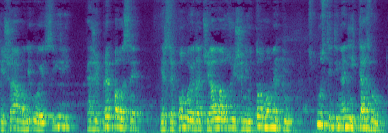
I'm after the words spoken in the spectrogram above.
Hišama, njegove siri, kaže, prepao se jer se pobojio da će Allah uzvišeni u tom momentu spustiti na njih kaznu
